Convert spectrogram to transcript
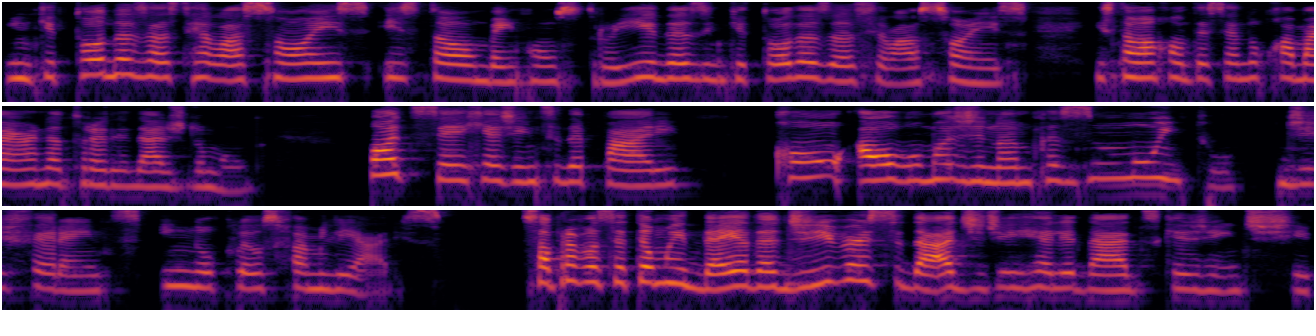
em que todas as relações estão bem construídas, em que todas as relações estão acontecendo com a maior naturalidade do mundo. Pode ser que a gente se depare com algumas dinâmicas muito diferentes em núcleos familiares. Só para você ter uma ideia da diversidade de realidades que a gente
